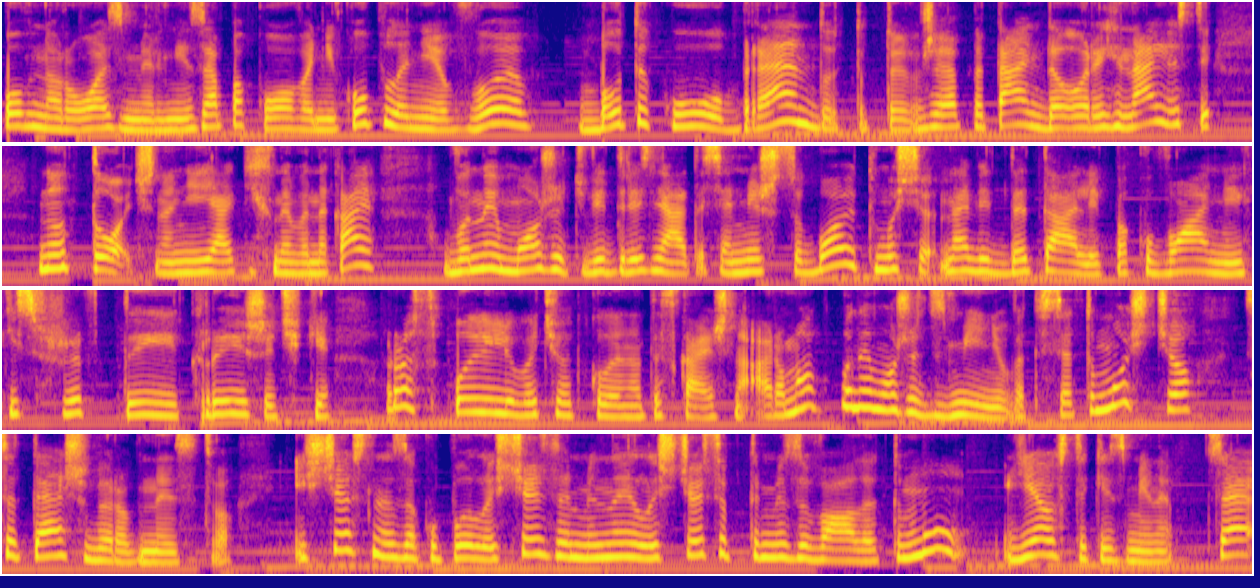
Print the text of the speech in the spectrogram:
повнорозмірні, запаковані, куплені в бутику бренду, тобто вже питань до оригінальності, ну точно ніяких не виникає. Вони можуть відрізнятися між собою, тому що навіть деталі пакування, якісь шрифти, кришечки, розпилювачі, от коли натискаєш на аромат, вони можуть змінюватися, тому що це теж виробництво. І щось не закупили, щось замінили, щось оптимізували. Тому є ось такі зміни. Це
